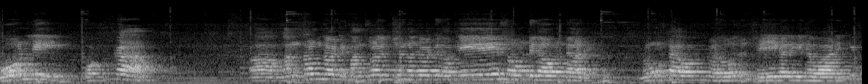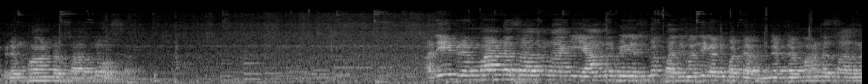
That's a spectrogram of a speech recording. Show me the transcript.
ఓన్లీ ఒక్క మంత్రం తోటి మంత్రోచ్చరణ తోటి ఒకే సౌండ్గా ఉండాలి. నూట ఒక్క రోజు చేయగలిగిన వాడికి బ్రహ్మాండ సాధన వస్తారు అదే బ్రహ్మాండ సాధన నాకు ఈ ఆంధ్రప్రదేశ్లో పది మంది కనపడ్డారు. నేను బ్రహ్మాండ సాధన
